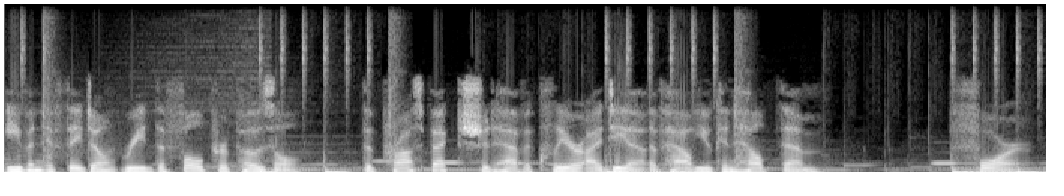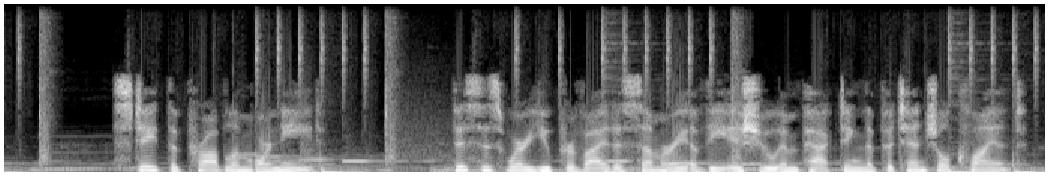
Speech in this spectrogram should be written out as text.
even if they don't read the full proposal, the prospect should have a clear idea of how you can help them. 4. State the problem or need. This is where you provide a summary of the issue impacting the potential client.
